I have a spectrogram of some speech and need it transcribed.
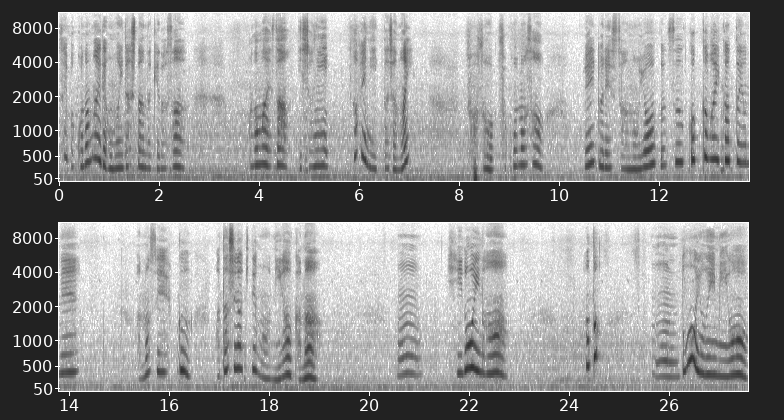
そういえばこの前で思い出したんだけどさ、この前さ、一緒にカフェに行ったじゃない？そうそう、そこのさ、ウェイトレスさんのお洋服すっごく可愛かったよね。あの制服、私が着ても似合うかな？うん、ひどいな。ほんとうん、どういう意味よ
